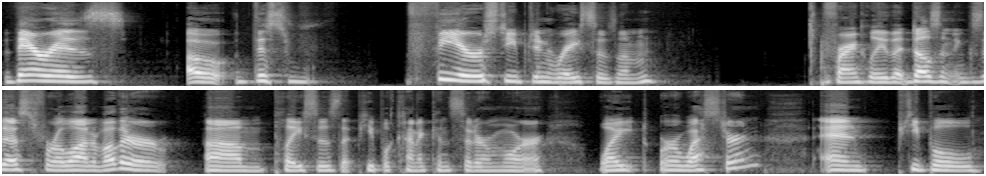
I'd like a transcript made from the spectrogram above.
there is oh this fear steeped in racism, frankly, that doesn't exist for a lot of other um, places that people kind of consider more white or Western, and people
